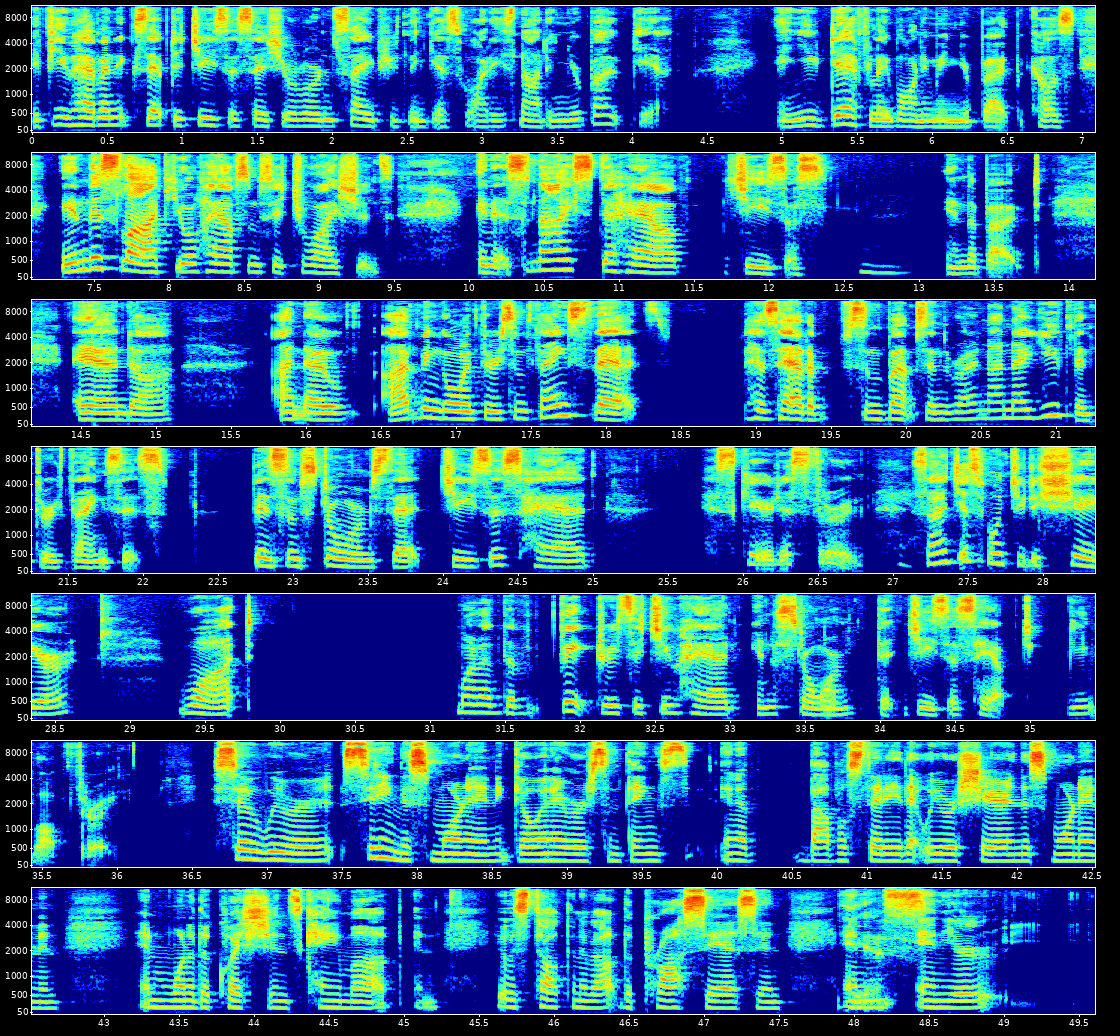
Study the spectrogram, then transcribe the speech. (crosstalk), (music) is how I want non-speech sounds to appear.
If you haven't accepted Jesus as your Lord and Savior, then guess what? He's not in your boat yet. And you definitely want him in your boat because in this life you'll have some situations. And it's nice to have Jesus Mm. in the boat. And uh, I know I've been going through some things that has had a, some bumps in the road, and I know you've been through things that's been some storms that Jesus had has carried us through. So I just want you to share what one of the victories that you had in a storm that Jesus helped you walk through. So we were sitting this morning going over some things in a Bible study that we were sharing this morning and and one of the questions came up and it was talking about the process and and Yes. and you're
